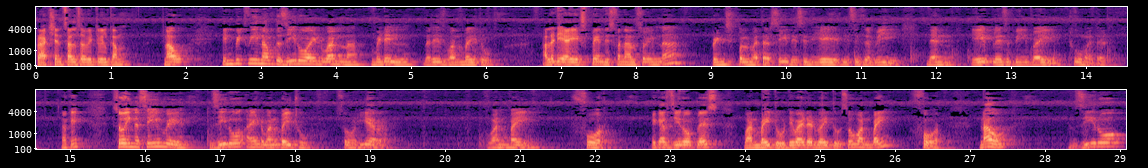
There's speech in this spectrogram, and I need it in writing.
fractions also it will come now in between of the 0 and 1 uh, middle that is 1 by 2 already I explained this one also in the principle method. See this is a this is a b then a plus b by 2 method. Okay? So in the same way 0 and 1 by 2 so here 1 by 4 because 0 plus 1 by 2 divided by 2 so 1 by 4 now 0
